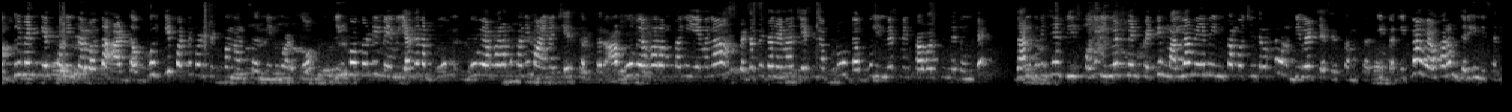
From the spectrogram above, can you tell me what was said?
అగ్రిమెంట్ చేసుకున్న తర్వాత ఆ డబ్బులకి పట్టుబడి పెట్టుకున్నాను సార్ నేను వాడితో. ఇంకొకటి మేము ఏదైనా భూ భూ వ్యవహారం కానీ మా ఆయన చేస్తాడు సార్. ఆ భూ వ్యవహారం కానీ ఏమైనా పెద్ద పెద్దలు ఏమైనా చేసినప్పుడు డబ్బులు ఇన్వెస్ట్మెంట్ కావాల్సింది ఉంటే దాని గురించి నేను తీసుకొని ఇన్వెస్ట్మెంట్ పెట్టి మళ్ళీ మేము ఇన్కమ్ వచ్చిన తర్వాత డివైడ్ చేసేస్తాం సార్. ఇట్లా ఇట్లా వ్యవహారం జరిగింది సార్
